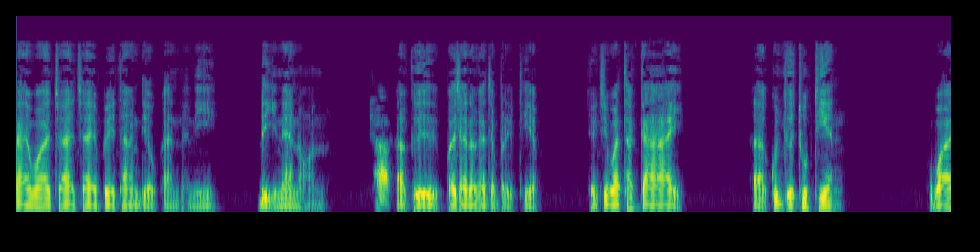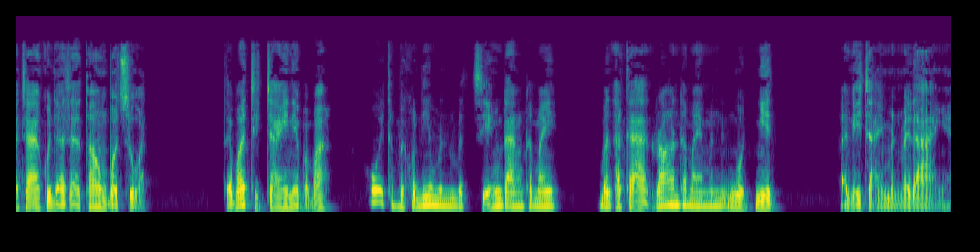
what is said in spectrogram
กายวาจาใจไปทางเดียวกันอันนี้ ดีแน่นอน ครับคือพระอาจารย์ต้องการจะเปรียบเทียบ อย่างเช่นว่าถ้ากายคุณถือทูบเทียน วาจาคุณอาจจะต้องบทสวด แต่ว่าจิตใจเนี่ยแบบว่าโอ้ยทำไมคนนี้มันเสียงดังทำไม มันอากาศร้อนทำไมมันหงุดหงิด อันนี้ใจมันไม่ได้ไง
